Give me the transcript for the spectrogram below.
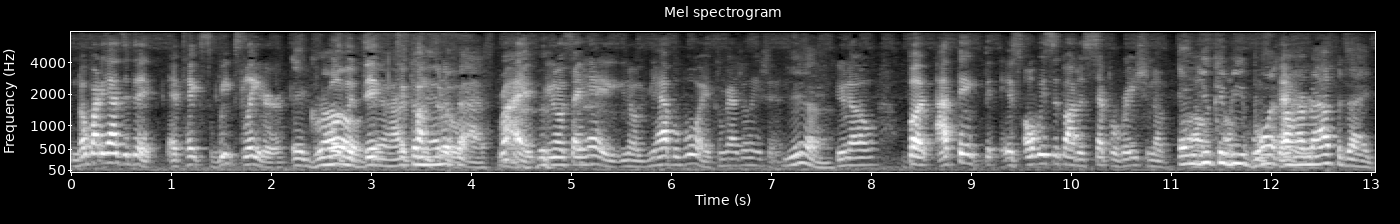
nobody has a dick. It takes weeks later It for grows. the dick to to come through. manifest. Right. You know, say, hey, you know, you have a boy. Congratulations. Yeah. You know, but I think it's always about a separation of. And of- you can be born a hermaphrodite.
